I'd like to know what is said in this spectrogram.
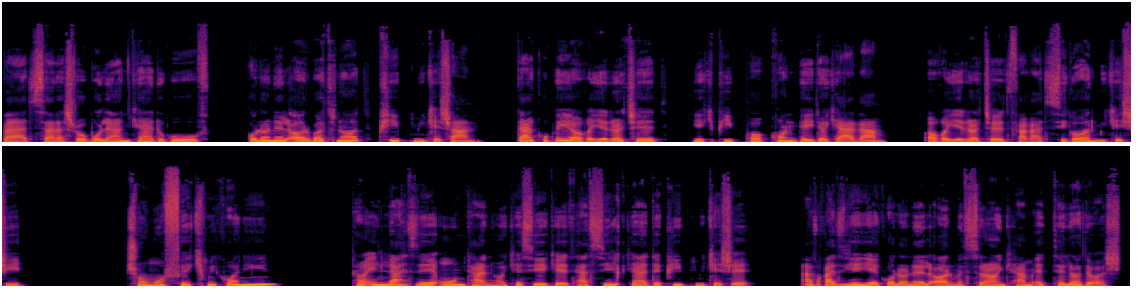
بعد سرش را بلند کرد و گفت کلونل آرباتنات پیپ می‌کشن. در کوپه آقای راچت یک پیپ پاک کن پیدا کردم. آقای راچت فقط سیگار می‌کشید. شما فکر می‌کنین؟ تا این لحظه اون تنها کسیه که تصدیق کرده پیپ می‌کشه. از قضیه کلونل آرمسترانگ هم اطلاع داشت.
